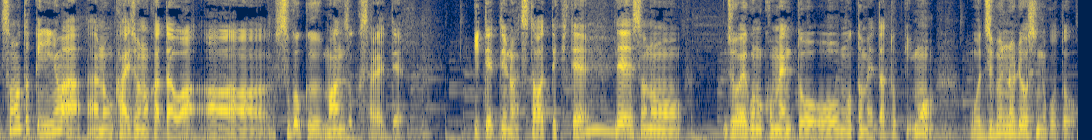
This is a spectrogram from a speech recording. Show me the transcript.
その時には、あの、会場の方は、あすごく満足されていてっていうのは伝わってきて、うん、で、その、上映後のコメントを求めた時も、自分の両親のことを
